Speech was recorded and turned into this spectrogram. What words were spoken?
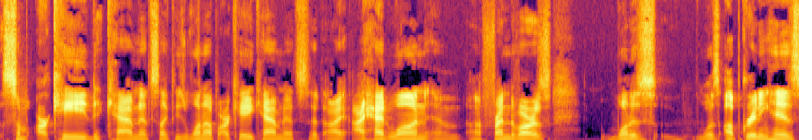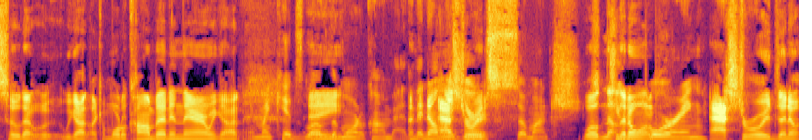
some arcade cabinets, like these one-up arcade cabinets that I I had one, and a friend of ours one is was upgrading his, so that w- we got like a Mortal Kombat in there. We got And my kids love A- the Mortal Kombat. They don't like asteroids- yours so much. Well, It's no, they don't want- boring. asteroids. I know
